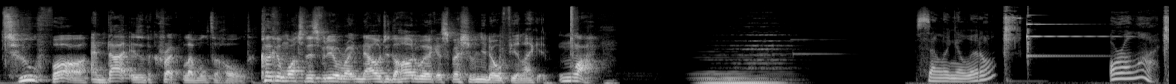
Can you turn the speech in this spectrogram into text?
too far, and that is the correct level to hold. Click and watch this video right now. Do the hard work, especially when you don't feel like it. Mwah. Selling a little or a lot?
